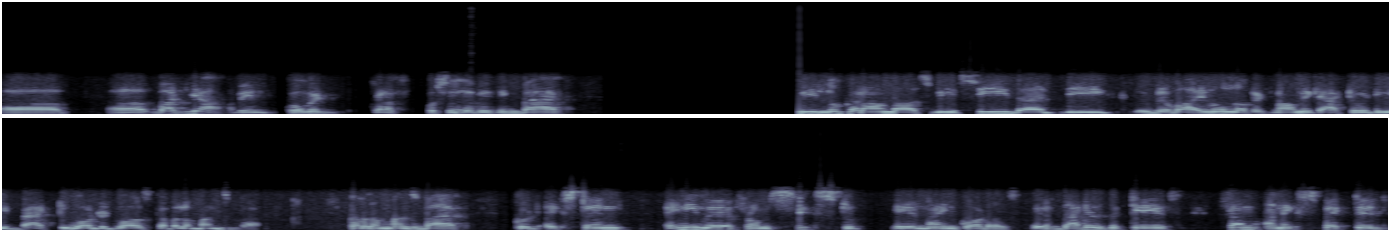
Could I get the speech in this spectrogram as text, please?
Uh, uh, but yeah, I mean, COVID kind of pushes everything back we look around us, we see that the revival of economic activity back to what it was a couple of months back, couple of months back, could extend anywhere from six to nine quarters. If that is the case, some unexpected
